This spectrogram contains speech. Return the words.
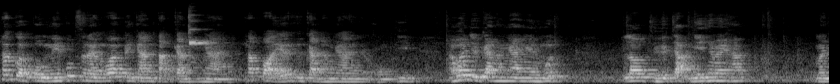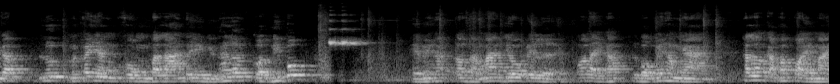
ถ้ากดปุ่มนี้ปุ๊บแสดงว่าเป็นการตัดการทำงาน ถ้าปล่อยก็คือการทำงานอย่างคงที่ถามว่าหยุดการทำงานไงสมมติ เราถือจับนี้ใช่ไหมครับ มันก็รูปมันก็ยังคงบาลานซ์ตัวเองอยู่ถ้าเรากดนี้ปุ๊บเห็นไหมครับ เราสามารถโยกได้เลย เพราะอะไรครับ ระบบไม่ทำงาน ถ้าเรากลับมาปล่อยใหม่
